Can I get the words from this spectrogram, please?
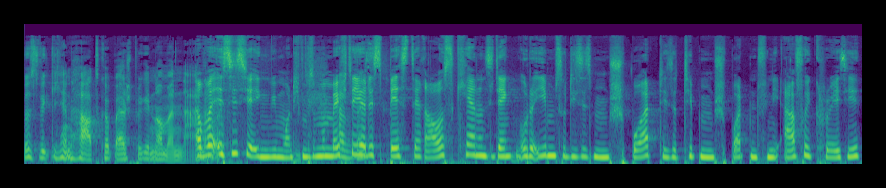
Du hast wirklich ein Hardcore-Beispiel genommen. Nein, Aber es ist ja irgendwie manchmal so, man möchte Aber ja das- Beste rauskehren und sie denken, oder eben so dieses mit dem Sport, dieser Tipp mit dem Sport, den finde ich auch voll crazy.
